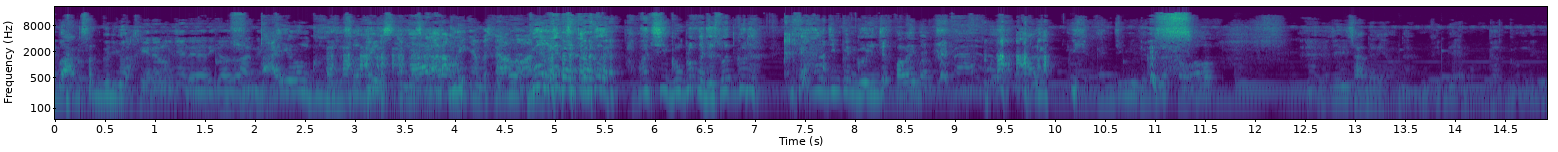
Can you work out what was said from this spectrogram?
bangsat gue juga. Akhirnya lu menyadari kalau lu aneh. Tayong gue gak jelas banget sampai sekarang nih sampai sekarang gue aneh. ngeliat chatan gue apaan sih goblok gak jelas banget gue dah. Kayak anjing pengen gue injek palanya bang kali. Ih anjing lu gak jelas Ya, jadi sadar ya udah mungkin dia emang ganggu kali gue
